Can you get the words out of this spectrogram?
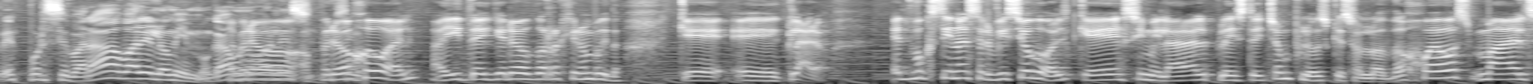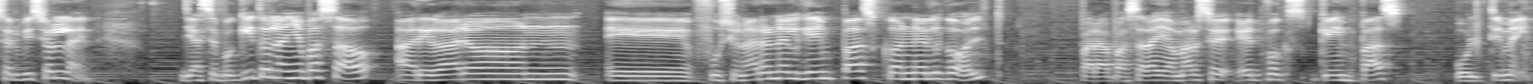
es por separado, vale lo mismo. Cada No, uno pero vale- pero sí. ojo igual, ahí te quiero corregir un poquito. Que, eh, claro, Xbox tiene el servicio Gold, que es similar al PlayStation Plus, que son los dos juegos más el servicio online. Y hace poquito, el año pasado, agregaron, eh, fusionaron el Game Pass con el Gold para pasar a llamarse Xbox Game Pass Ultimate.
